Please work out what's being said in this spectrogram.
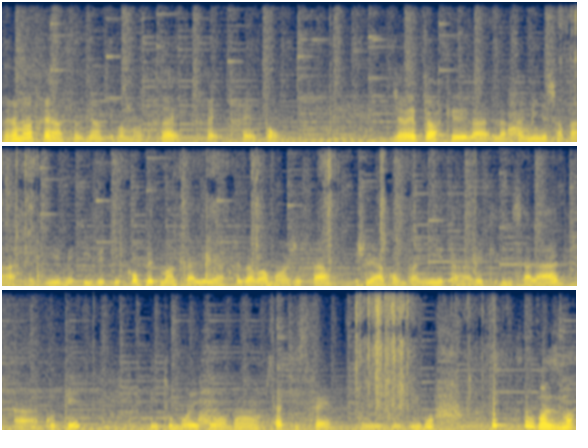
Vraiment très rassasiante et vraiment très, très, très bon. J'avais peur que la, la, famille ne soit pas rassasiée, mais ils étaient complètement calés après avoir mangé ça. Je l'ai accompagné avec une salade à côté et tout le monde était vraiment satisfait. J'ai dit ouf, heureusement.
